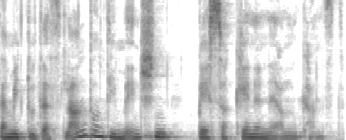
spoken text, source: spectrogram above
damit du das Land und die Menschen besser kennenlernen kannst.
